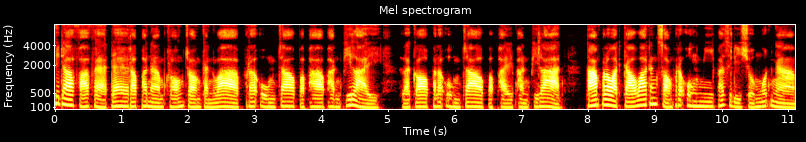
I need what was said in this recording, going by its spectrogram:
ธิดาฝาแฝดได้รับพระนามคล้องจองกันว่า พระองค์เจ้าประภาพันธ์พิไลและก็พระองค์เจ้าประภัยพันธ์พิราชตามประวัติกล่าวว่าทั้งสองพระองค์มีพระสิริโฉมงดงาม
